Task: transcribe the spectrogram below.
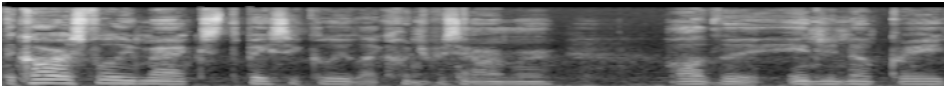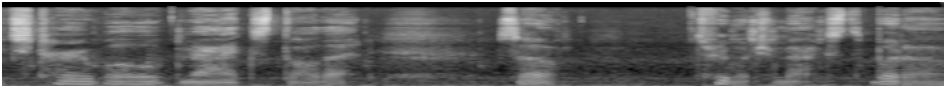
The car is fully maxed, basically like 100% armor, all the engine upgrades, turbo, maxed, all that. So, it's pretty much maxed. But, uh,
